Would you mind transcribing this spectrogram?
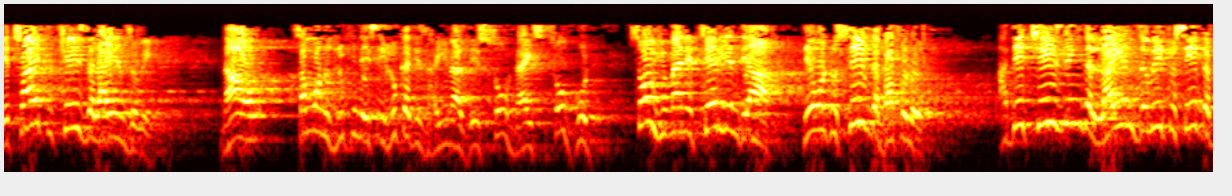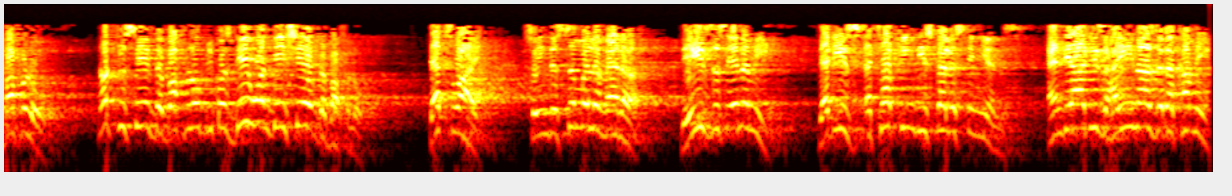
They try to chase the lions away. Now, someone is looking, they say, look at these hyenas, they're so nice, so good, so humanitarian they are. They want to save the buffalo. Are they chasing the lions away to save the buffalo? Not to save the buffalo because they want their share of the buffalo. That's why. So in the similar manner, there is this enemy that is attacking these Palestinians. And there are these hyenas that are coming.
